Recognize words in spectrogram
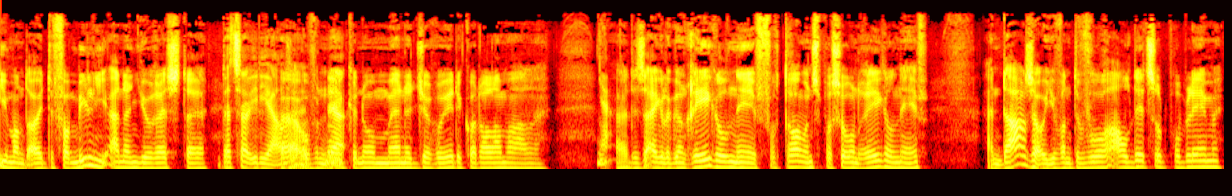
iemand uit de familie en een jurist. eh, dat zou ideaal eh, zijn. of een Ja. econoom, manager, weet ik wat allemaal. eh. Ja. Eh, dus eigenlijk een regelneef, vertrouwenspersoon, regelneef. En daar zou je van tevoren al dit soort problemen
